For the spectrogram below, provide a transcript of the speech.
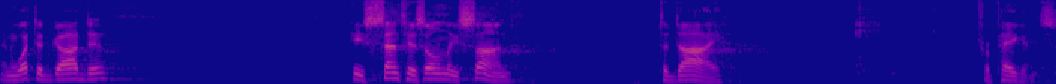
And what did God do? He sent his only son to die for pagans.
